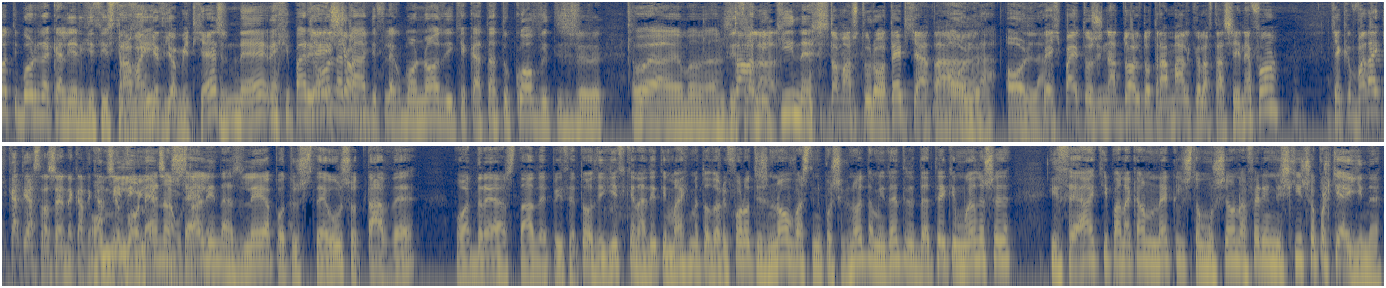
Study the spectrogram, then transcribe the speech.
Ό,τι μπορεί να καλλιεργηθεί στη Τραβάει γη. και δυο μυτιές. Ναι, έχει πάρει Και όλα ισιώνει. τα αντιφλεγμονώδη και κατά του COVID τις ζυθρομικίνε. Τα μαστουροτέτια, τα. Όλα, όλα. Έχει πάει το Ζιναντόλ, το τραμάλ και όλα αυτά σύννεφο. Και βαράει και κάτι αστραζένεκα Ο κάτι σε εμβόλια, έτσι, να μιλημένο γουστάρει. Έλληνας λέει από τους Θεούς ο Τάδε, ο Αντρέα Τάδε επίθετο, οδηγήθηκε να δει τη μάχη με το δορυφόρο της Νόβας στην υποσυχνότητα 033 και μου έδωσε η θεά και είπα να κάνουν έκκληση στο μουσείο να φέρει ενισχύσει όπως και έγινε.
